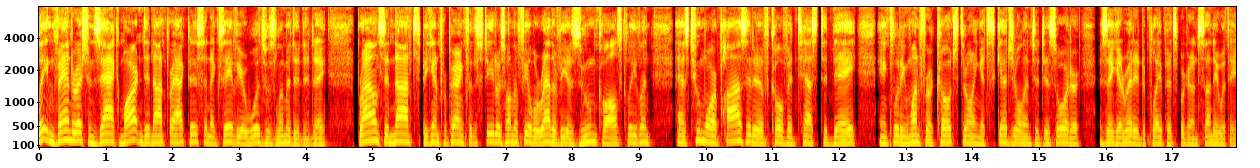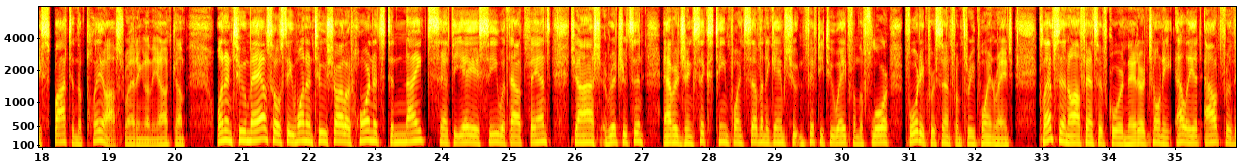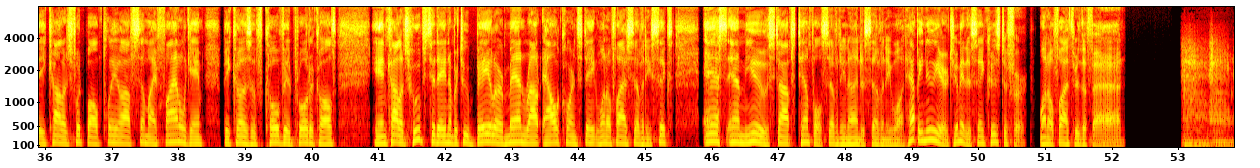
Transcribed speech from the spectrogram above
Leighton Vander Esch and Zack Martin did not practice, and Xavier Woods was limited today. Browns did not begin preparing for the Steelers on the field, but rather via Zoom calls. Cleveland has two more positive COVID tests today, including one for a coach throwing its schedule into disorder as they get ready to play Pittsburgh on Sunday with a spot in the playoffs riding on the outcome. One and two Mavs host the one and two Charlotte Hornets tonight at the AAC without fans. Josh Richardson averaging 16.7 a game, shooting 52 8 from the floor, 40% from three point range. Clemson offensive coordinator Tony Elliott out for the college football playoff semifinal game because of COVID protocols. In college hoops today, number two Baylor men rout Alcorn State 105 76. SMU stops Temple 79 to 71. Happy New Year, Jimmy the St. Christopher 105 through the fan.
